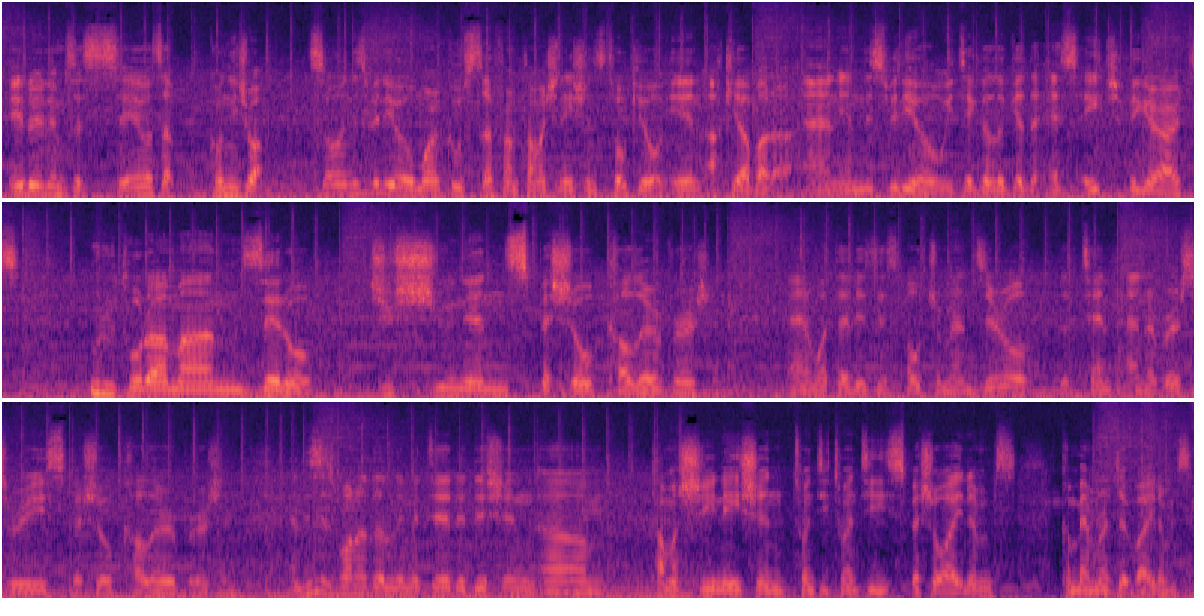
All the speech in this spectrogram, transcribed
Edoidims say what's up, konnichiwa. So in this video, more cool stuff from Tamashii Nations Tokyo in Akihabara. And in this video, we take a look at the SH Figuarts Ultraman Zero 10周年 Special Color Version. And what that is is Ultraman Zero, the 10th anniversary special color version. And this is one of the limited edition um, Tamashii Nation 2020 special items, commemorative items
